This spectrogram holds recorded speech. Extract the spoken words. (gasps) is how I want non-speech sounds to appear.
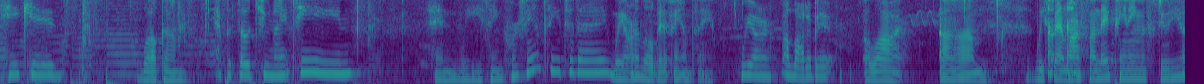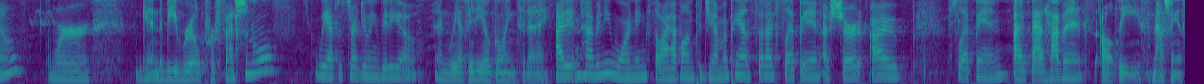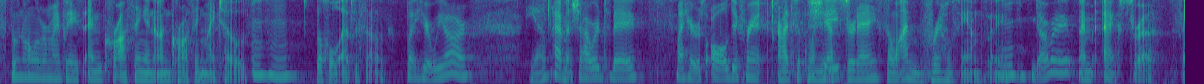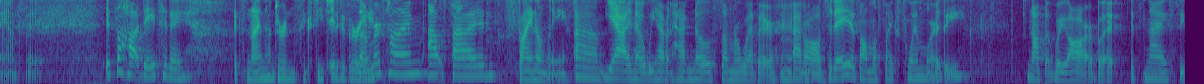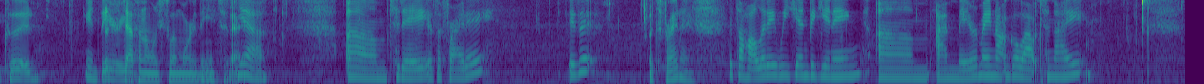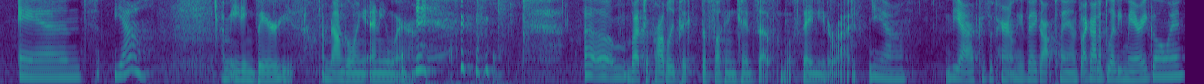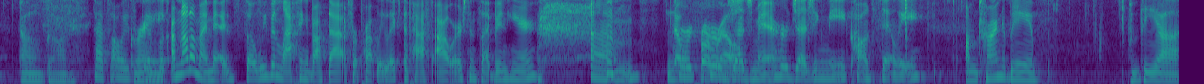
Hey kids, Welcome. episode 219. And we think we're fancy today. We are a little bit fancy. We are a lot of it. A lot. Um, we spent last Sunday painting the studio. We're getting to be real professionals. We have to start doing video. And we have video going today. I didn't have any warnings, so I have on pajama pants that I slept in, a shirt I slept in. I have bad habits. I'll be smashing a spoon all over my face and crossing and uncrossing my toes mm-hmm. the whole episode. But here we are. Yeah. Haven't showered today. My hair is all different. I took one Shapes. yesterday, so I'm real fancy. All right. I'm extra fancy. It's a hot day today. It's 962 it's degrees. summertime outside. Finally. Um, yeah, I know we haven't had no summer weather at all. Today is almost like swim worthy. Not that we are, but it's nice. You could, in theory. It's definitely swim worthy today. Yeah. Um, today is a Friday. Is it? It's Friday. It's a holiday weekend beginning. Um, I may or may not go out tonight. And yeah, I'm eating berries. I'm not going anywhere. (laughs) um, about to probably pick the fucking kids up if they need a ride. yeah, yeah, because apparently they got plans. I got a Bloody Mary going. Oh God. That's always a Great. good look. I'm not on my meds, so we've been laughing about that for probably like the past hour since I've been here. (laughs) Um, No, her, for her real. judgment, her judging me constantly. I'm trying to be the uh,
